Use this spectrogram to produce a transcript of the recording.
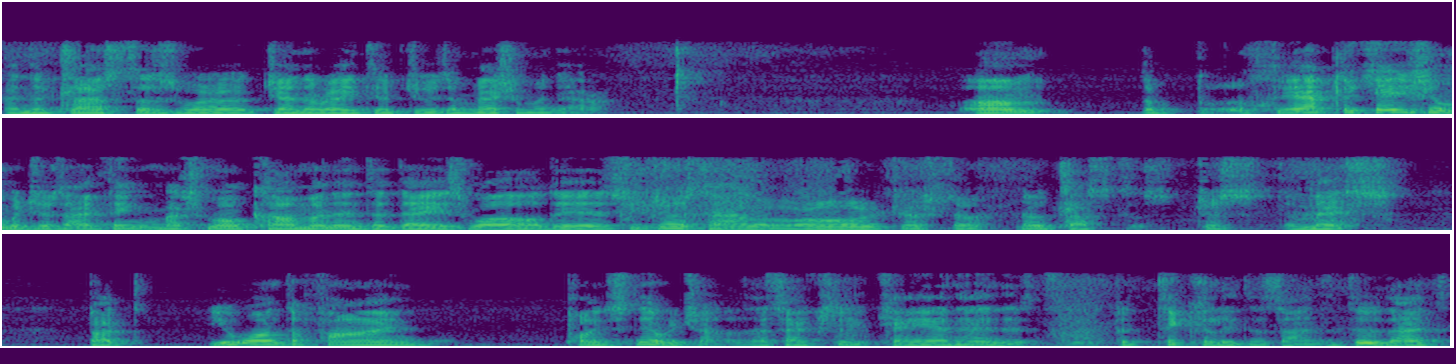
and the clusters were generated due to measurement error. Um, the, the application, which is, I think, much more common in today's world, is you just have a, or just a, no clusters, just a mess. But you want to find points near each other. That's actually KNN is particularly designed to do that.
